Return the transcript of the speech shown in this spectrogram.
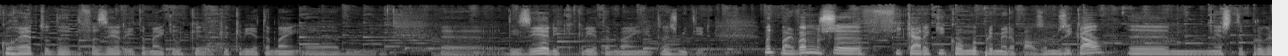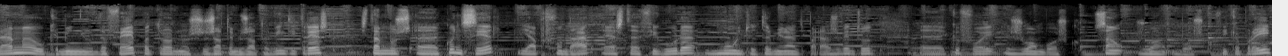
correto de, de, fazer e também aquilo que, que queria também uh, uh, dizer e que queria também transmitir. Muito bem, vamos uh, ficar aqui com uma primeira pausa musical neste programa, O Caminho da Fé, Patronos JMJ 23. Estamos a conhecer e a aprofundar esta figura muito determinante para a juventude que foi João Bosco, São João Bosco. Fica por aí,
